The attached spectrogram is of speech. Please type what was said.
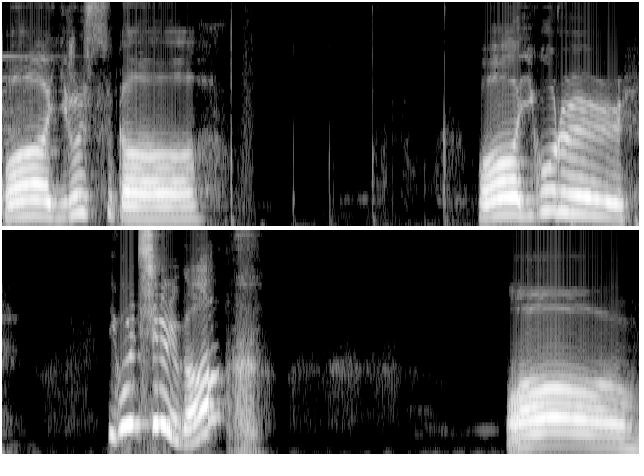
와 이럴 수가. 와 이거를 이걸 치를 가? 와우.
